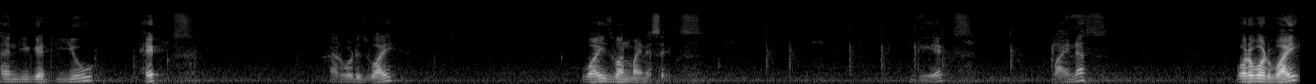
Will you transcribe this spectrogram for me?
and you get u x and what is y? y is 1 minus x dx minus what about y?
